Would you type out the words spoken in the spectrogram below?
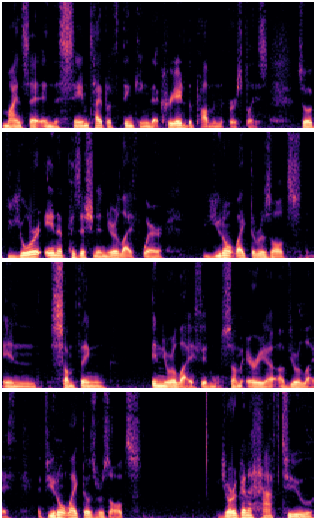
mindset and the same type of thinking that created the problem in the first place. So if you're in a position in your life where you don't like the results in something in your life, in some area of your life, if you don't like those results, you're going to have to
